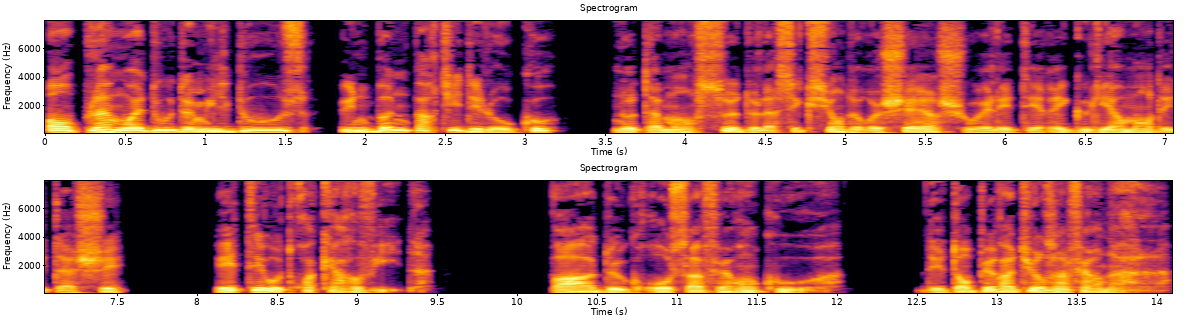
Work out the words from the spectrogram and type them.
En plein mois d'août 2012, une bonne partie des locaux, notamment ceux de la section de recherche où elle était régulièrement détachée, étaient aux trois quarts vides. Pas de grosses affaires en cours, des températures infernales,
